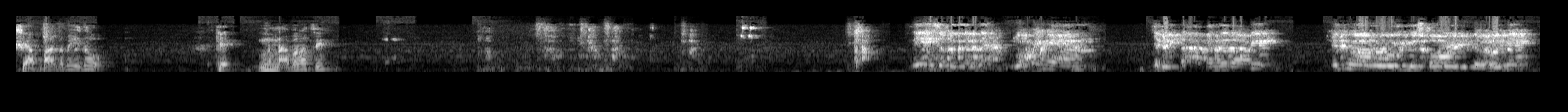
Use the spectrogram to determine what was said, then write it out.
siapa, tapi itu kayak ngena banget sih. ini sebenarnya gue pengen cerita akan tetapi itu ruin the story gitu loh ini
